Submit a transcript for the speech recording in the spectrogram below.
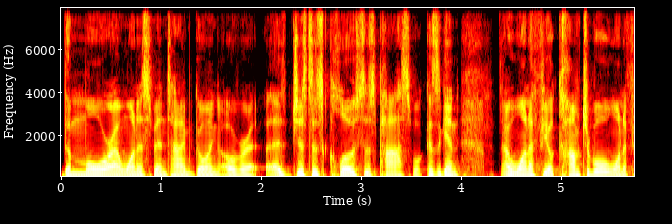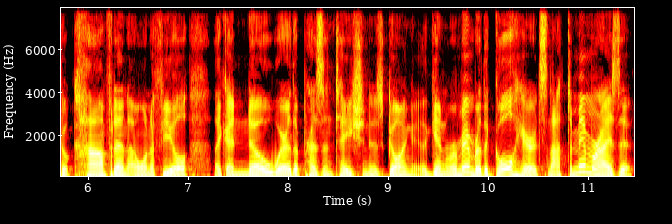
the more I want to spend time going over it, as, just as close as possible. Because again, I want to feel comfortable, want to feel confident, I want to feel like I know where the presentation is going. Again, remember the goal here, it's not to memorize it,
